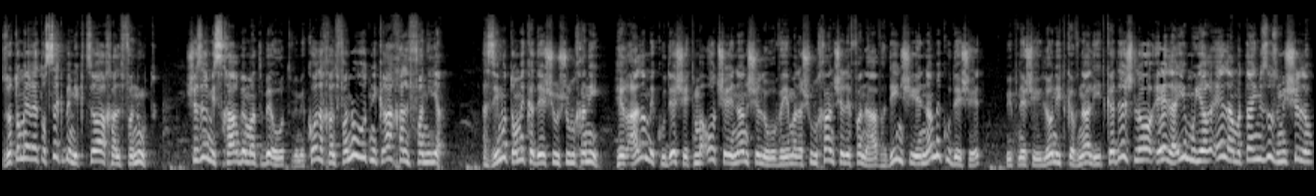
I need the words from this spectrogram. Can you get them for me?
זאת אומרת עוסק במקצוע החלפנות, שזה מסחר במטבעות, ומכל החלפנות נקרא חלפניה. אז אם אותו מקדש שהוא שולחני הראה מקודשת מעות שאינן שלו והם על השולחן שלפניו, הדין שהיא אינה מקודשת, מפני שהיא לא נתכוונה להתקדש לו, אלא אם הוא יראה לה 200 זוז משלו.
